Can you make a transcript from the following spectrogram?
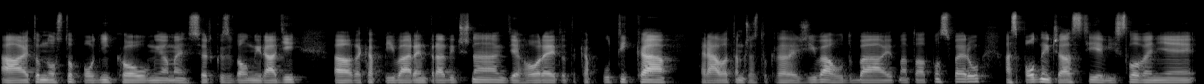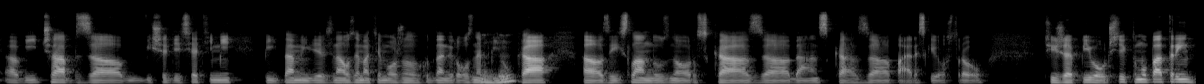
a je to množstvo podnikov, my máme Circus veľmi radi, taká piváren tradičná, kde hore je to taká putika hráva tam častokrát aj živá hudba, má to atmosféru a spodnej časti je vyslovene výčap s vyše desiatimi pípami, kde naozaj máte možnosť ochutnať rôzne mm-hmm. pivka z Islandu, z Norska, z Dánska, z Fajerských ostrovov. Čiže pivo určite k tomu patrí.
